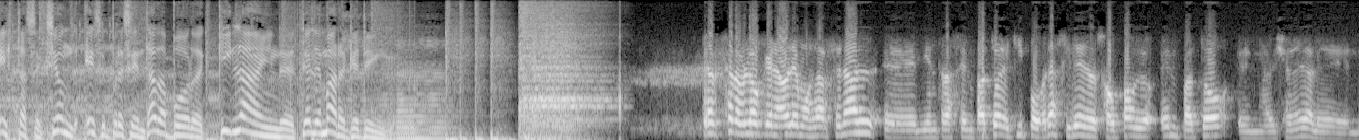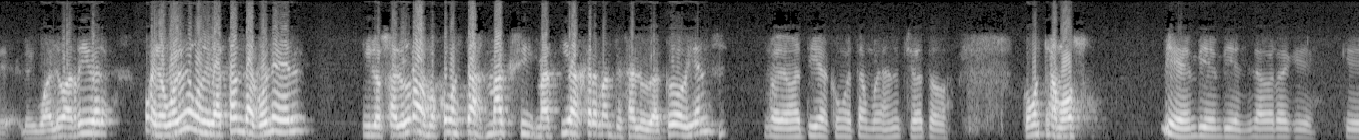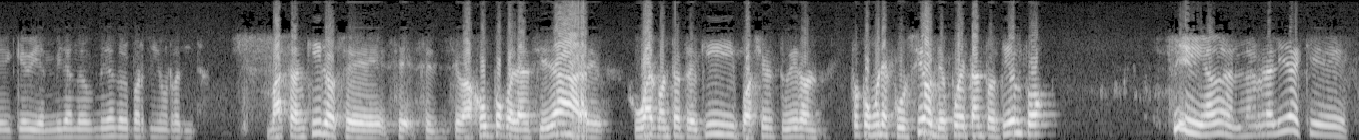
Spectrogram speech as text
Esta sección es presentada por Keyline de Telemarketing. Tercer bloque en Hablemos de Arsenal, eh, mientras empató el equipo brasileño, Sao Paulo empató en Avellaneda, le, le, igualó a River. Bueno, volvemos de la tanda con él y lo saludamos. ¿Cómo estás, Maxi? Matías Germán te saluda, ¿todo bien? Hola, Matías, ¿cómo están? Buenas noches a todos. ¿Cómo estamos? Bien, bien, bien, la verdad que, que, bien, mirando, mirando el partido un ratito más tranquilo, se, se, se, bajó un poco la ansiedad de jugar contra otro equipo, ayer tuvieron, fue como una excursión después de tanto tiempo. Sí, a ver, la realidad es que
